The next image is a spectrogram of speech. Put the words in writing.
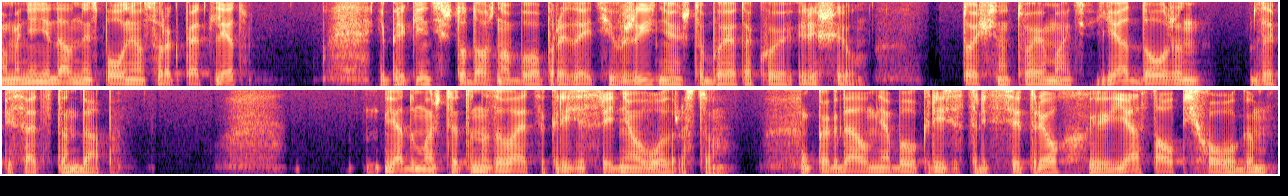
Мне недавно исполнилось 45 лет, и прикиньте, что должно было произойти в жизни, чтобы я такой решил. Точно, твою мать, я должен записать стендап. Я думаю, что это называется кризис среднего возраста. Когда у меня был кризис 33, я стал психологом.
